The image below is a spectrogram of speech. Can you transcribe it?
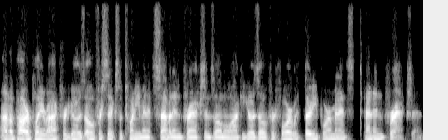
On the power play, Rockford goes 0 for 6 with 20 minutes, 7 infractions, while Milwaukee goes 0 for 4 with 34 minutes, 10 infractions.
